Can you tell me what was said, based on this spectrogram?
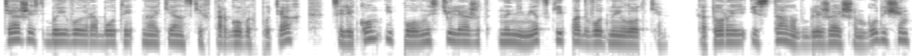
тяжесть боевой работы на океанских торговых путях целиком и полностью ляжет на немецкие подводные лодки, которые и станут в ближайшем будущем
